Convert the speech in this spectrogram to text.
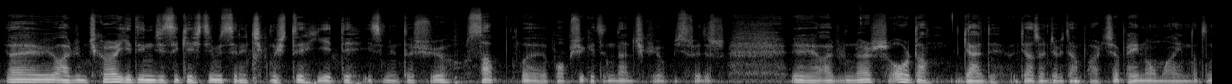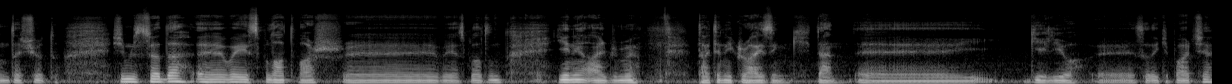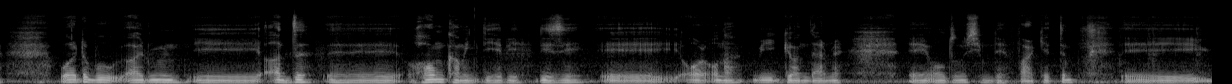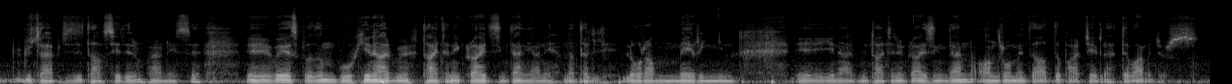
E, albüm çıkarar yedincisi geçtiğimiz sene çıkmıştı. 7 ismini taşıyor. Sub e, Pop şirketinden çıkıyor bir süredir. E, albümler oradan geldi. Az önce biten parça Pain No Mind adını taşıyordu. Şimdi sırada e, Ways Blood var. E, Ways Blood'ın yeni albümü Titanic Rising'den e, geliyor e, sıradaki parça. Bu arada bu albümün e, adı e, Homecoming diye bir dizi e, ona bir gönderme e, olduğunu şimdi fark ettim. E, güzel bir dizi tavsiye ederim her neyse. E, ve Esplad'ın bu yeni albümü Titanic Rising'den yani Natalie Laura Maring'in e, yeni albümü Titanic Rising'den Andromeda adlı parçayla devam ediyoruz.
